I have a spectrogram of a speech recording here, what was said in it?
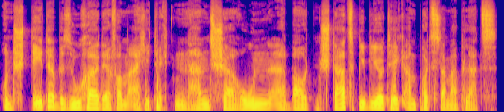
und steter Besucher der vom Architekten Hans Scharun erbauten Staatsbibliothek am Potsdamer Platz,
